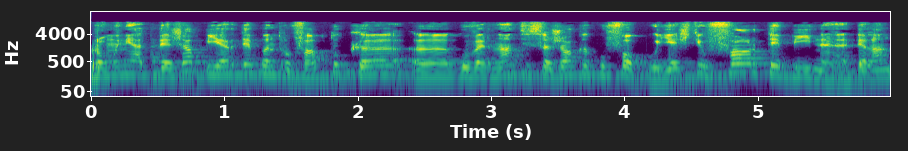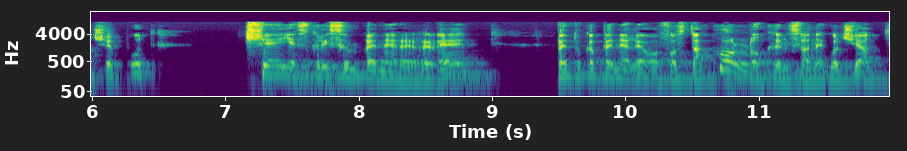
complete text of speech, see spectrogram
România deja pierde pentru faptul că uh, guvernanții se joacă cu focul. Ei știu foarte bine de la început ce e scris în PNRR, pentru că PNR-ul a fost acolo când s-a negociat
